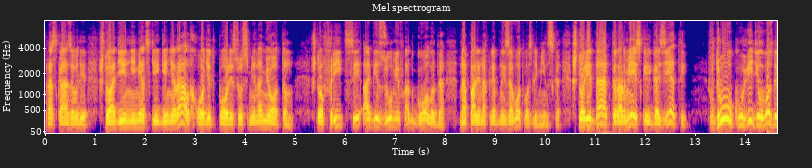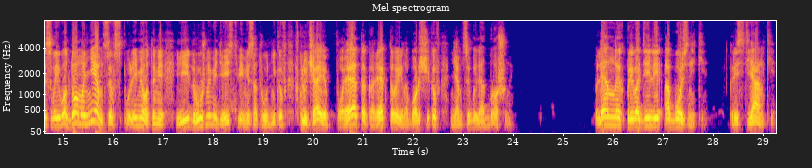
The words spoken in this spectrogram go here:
Рассказывали, что один немецкий генерал ходит по лесу с минометом — что фрицы, обезумев от голода, напали на хлебный завод возле Минска, что редактор армейской газеты вдруг увидел возле своего дома немцев с пулеметами и дружными действиями сотрудников, включая поэта, корректора и наборщиков, немцы были отброшены. Пленных приводили обозники, крестьянки,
